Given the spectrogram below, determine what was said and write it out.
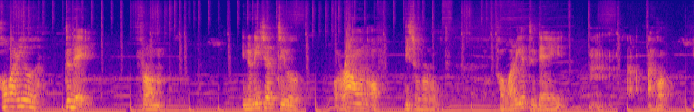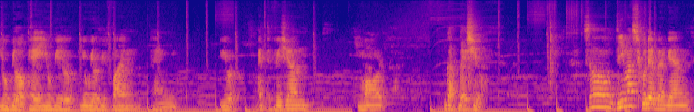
How are you today? From Indonesia to around of this world. How are you today? Mm, I hope you'll be okay. You will you will be fine and your activation more. God bless you. So Dimas Kudaibergen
